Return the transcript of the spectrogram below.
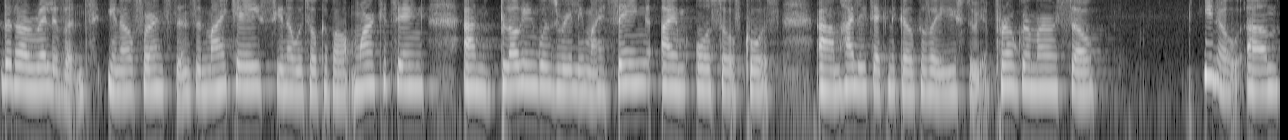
that are relevant. You know, for instance, in my case, you know, we talk about marketing, and blogging was really my thing. I'm also, of course, um, highly technical because I used to be a programmer, so you know, um,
